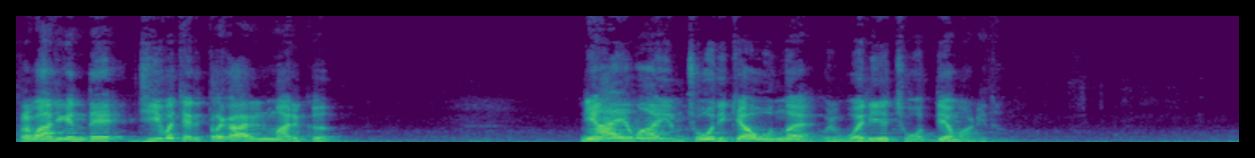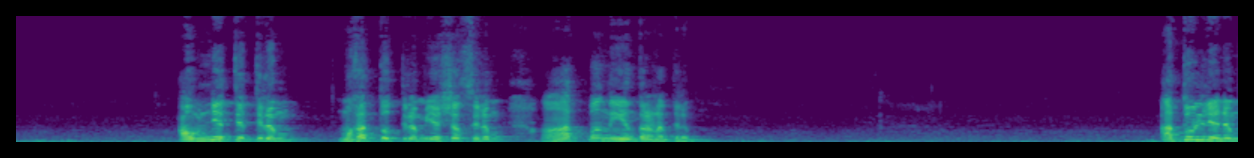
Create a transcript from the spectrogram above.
പ്രവാചകന്റെ ജീവചരിത്രകാരന്മാർക്ക് ന്യായമായും ചോദിക്കാവുന്ന ഒരു വലിയ ചോദ്യമാണിത്. ഔന്നത്യത്തിലും മഹത്വത്തിലും യശസ്സിലും ആത്മനിയന്ത്രണത്തിലും അതുല്യനും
